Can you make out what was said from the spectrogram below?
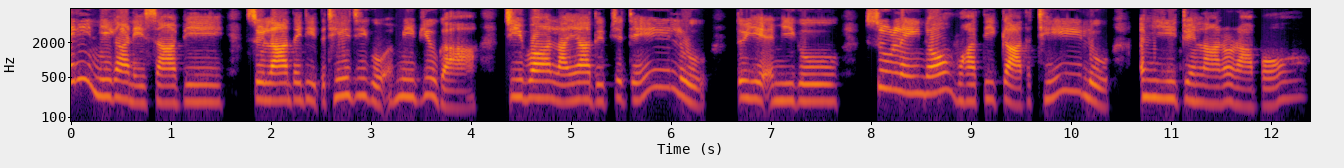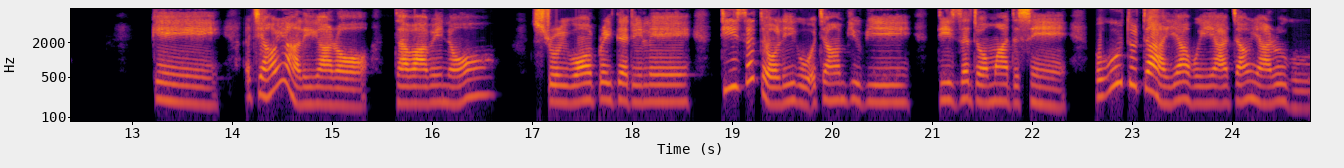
အဲ့ဒီနေ့ကနေစပြီးဇူလာသိတိတထေးကြီးကိုအမိပြုကကြီးပွားလာရသူဖြစ်တယ်လို့သူ့ရဲ့အမိကိုစူလိန်တော်ဝါတိကတထေးလို့အမည်တွင်လာတော့တာပေါ့ကဲအကြောင်းအရာလေးကတော့ဒါပါပဲနော် story wall ပြိသက်တွေလည်းဒီဇက်တော်လေးကိုအကြောင်းပြုပြီးဒီဇက်တော်မှတဆင့်ဘဝတုတ္တရဝေယအကြောင်းအရာတို့ကို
